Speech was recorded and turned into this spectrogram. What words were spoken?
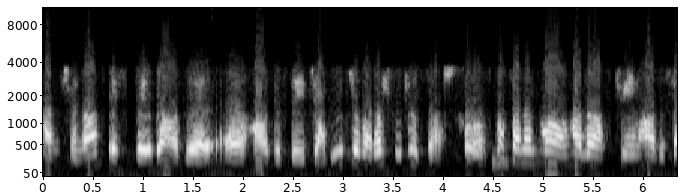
همچنان استعداد حادثه جدید رو براش وجود داشت. خب مثلا ما حالا توی این حادثه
